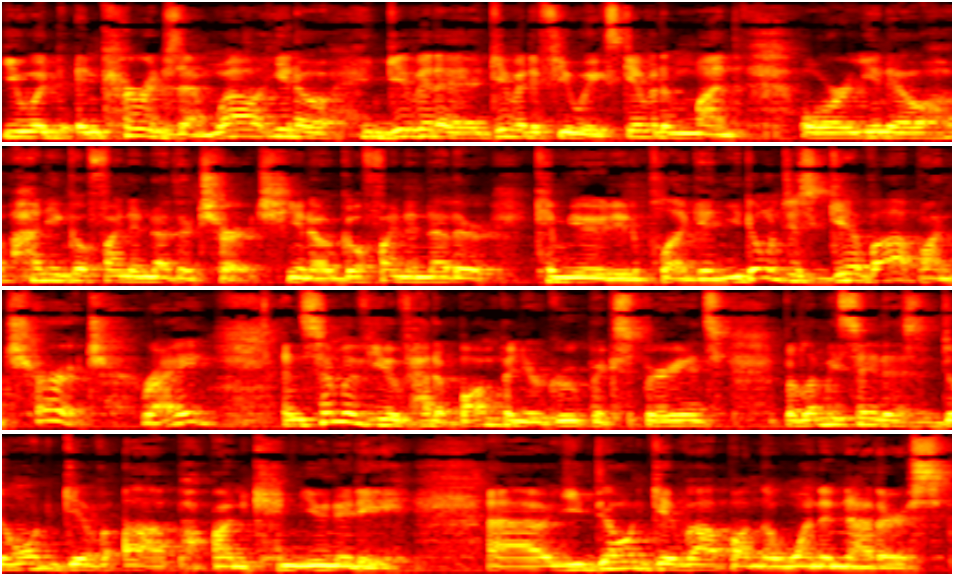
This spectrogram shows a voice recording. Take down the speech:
you would encourage them. Well, you know, give it a give it a few weeks, give it a month, or you know, honey, go find another church. You know, go find another community to plug in. You don't just give up on church, right? And some of you have had a bump in your group experience, but let me say this: don't give up on community. Uh, you don't give up on the one another's.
